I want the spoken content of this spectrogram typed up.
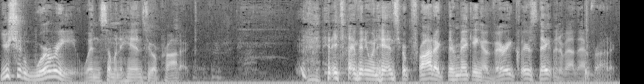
you should worry when someone hands you a product. Anytime anyone hands you a product, they're making a very clear statement about that product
